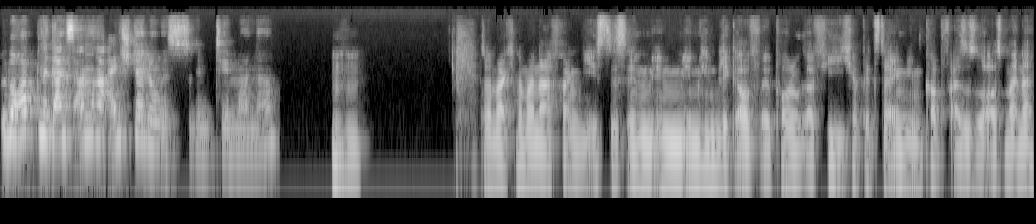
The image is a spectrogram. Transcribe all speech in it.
überhaupt eine ganz andere Einstellung ist zu dem Thema. Ne? Mhm. Da mag ich nochmal nachfragen, wie ist es im, im, im Hinblick auf äh, Pornografie? Ich habe jetzt da irgendwie im Kopf, also so aus meiner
